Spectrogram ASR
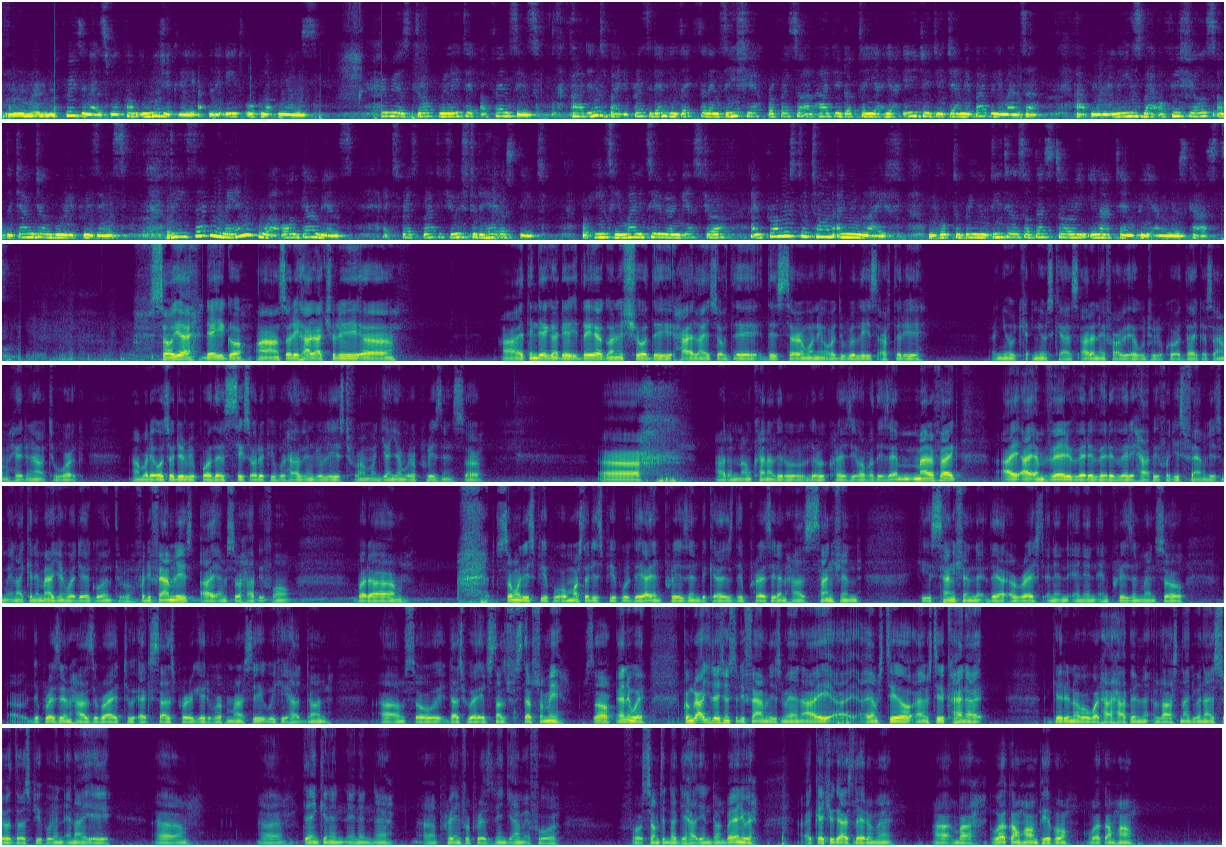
Prisoners will come immediately after the 8 o'clock news. Various drug-related offences pardoned by the President, His Excellency Sheikh Professor Alhaji Dr. Yahya AJJ Jammeh Babili Mansa, have been released by officials of the Janjanbureh prisons. The seven men, who are all Gambians, expressed gratitude to the head of state for his humanitarian gesture and promised to turn a new life. We hope to bring you details of that story in our 10 p.m. newscast. So yeah, there you go. Uh, so they had actually, uh, I think they're they they are going to show the highlights of the the ceremony or the release after the new newscast. I don't know if I'll be able to record that because I'm heading out to work. Um, but they also did report that six other people have been released from Janjanbureh prison. So, uh, I don't know. I'm kind of little little crazy over this. matter of fact, I, I am very very very very happy for these families, man. I can imagine what they're going through. For the families, I am so happy for them. But um, some of these people, or most of these people, they are in prison because the president has sanctioned, he sanctioned their arrest and, and, and, and imprisonment. So uh, the president has the right to exercise prerogative of mercy, which he had done. Um, so that's where it starts steps for me. So anyway, congratulations to the families, man. I I, I am still I'm still kind of getting over what had happened last night when I saw those people in NIA, um, uh, thanking and and, uh, uh, praying for President Jammeh for for something that they hadn't done. But anyway, I'll catch you guys later, man. Right, bye. Welcome home, people. Welcome home.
